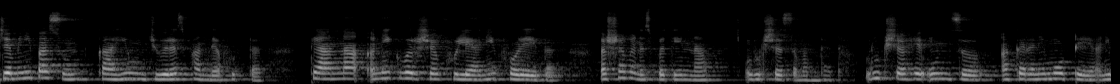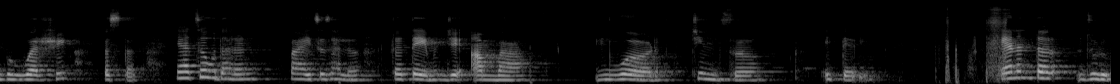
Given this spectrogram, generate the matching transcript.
जमिनीपासून काही उंचीवरच फांद्या फुटतात. त्यांना अनेक वर्ष फुले आणि फळे येतात अशा वनस्पतींना वृक्ष असं म्हणतात. वृक्ष हे उंच आकाराने मोठे आणि बहुवार्षिक असतात. याचं उदाहरण पाहायचं झालं तर ते म्हणजे आंबा वड चिंच इत्यादी. यानंतर झुडूप.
